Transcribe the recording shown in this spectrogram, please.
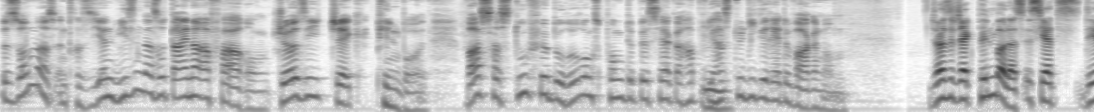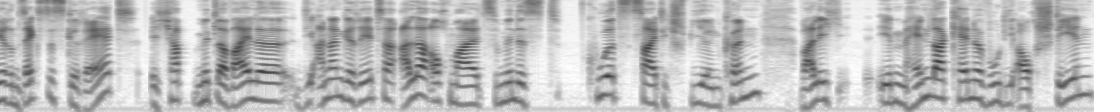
besonders interessieren, wie sind da so deine Erfahrungen? Jersey Jack Pinball. Was hast du für Berührungspunkte bisher gehabt? Wie mhm. hast du die Geräte wahrgenommen? Jersey Jack Pinball, das ist jetzt deren sechstes Gerät. Ich habe mittlerweile die anderen Geräte alle auch mal zumindest kurzzeitig spielen können, weil ich eben Händler kenne, wo die auch stehen.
